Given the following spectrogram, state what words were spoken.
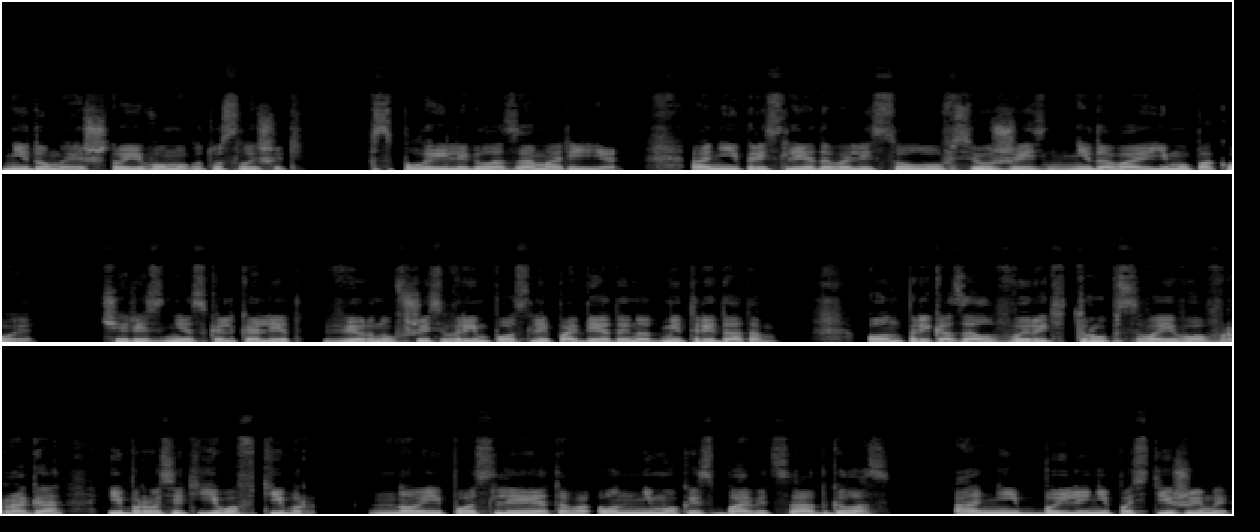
не думая, что его могут услышать. Всплыли глаза Мария. Они преследовали Сулу всю жизнь, не давая ему покоя. Через несколько лет, вернувшись в Рим после победы над Митридатом, он приказал вырыть труп своего врага и бросить его в Тибр. Но и после этого он не мог избавиться от глаз. Они были непостижимы,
